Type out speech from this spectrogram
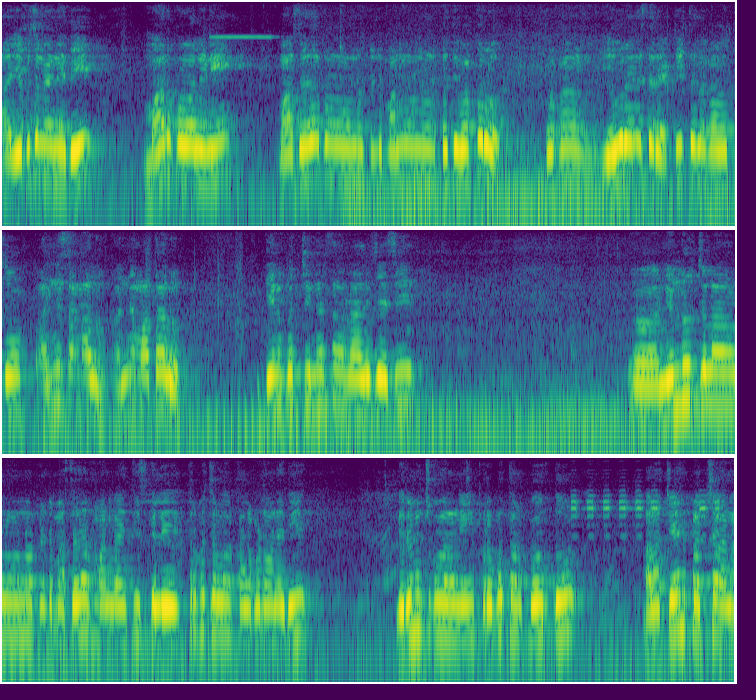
ఆ విభజన అనేది మానుకోవాలని మా సదాపురంలో ఉన్నటువంటి మండలంలో ప్రతి ఒక్కరూ ఒక ఎవరైనా సరే టీచర్లు కావచ్చు అన్ని సంఘాలు అన్ని మతాలు దీనికి వచ్చి నిరసన ర్యాలీ చేసి నెల్లూరు జిల్లాలో ఉన్నటువంటి మా సదాపు మండలాన్ని తీసుకెళ్ళి తిరుపతి జిల్లా కలపడం అనేది నిర్మించుకోవాలని ప్రభుత్వం కోరుతూ అలా చేయని పక్షాన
